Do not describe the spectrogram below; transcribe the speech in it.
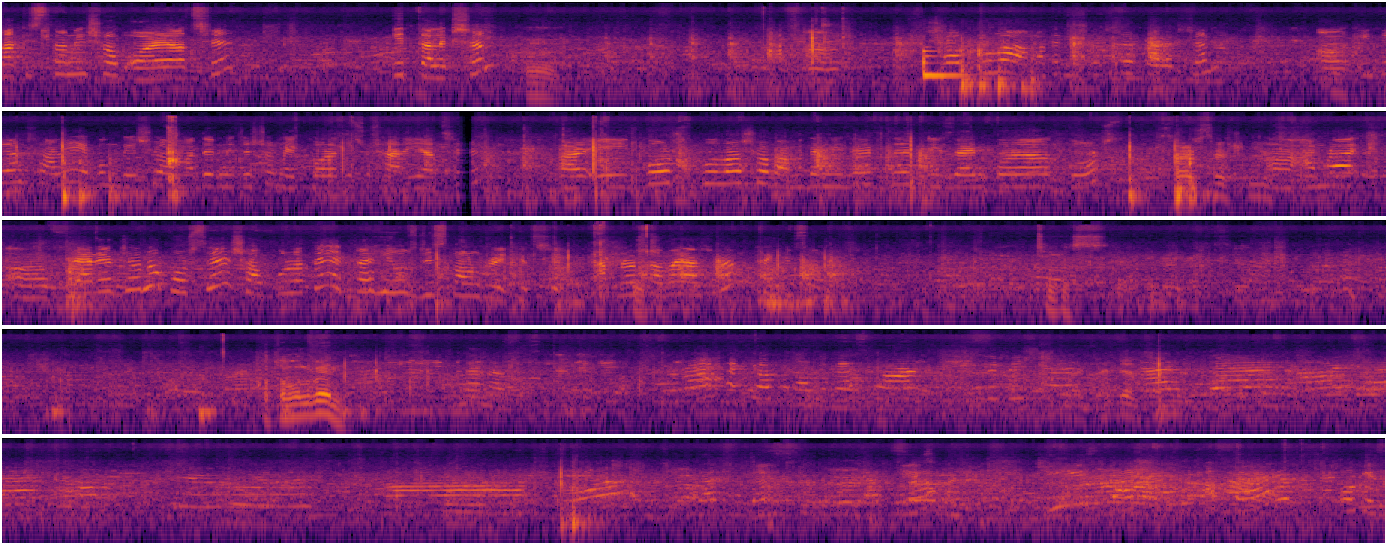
পাকিস্তানি সব ওয়ার আছে ঈদ কালেকশন সবগুলো আমাদের নিজস্ব কালেকশন ইন্ডিয়ান শাড়ি এবং দেশীয় আমাদের নিজস্ব মেক করা কিছু শাড়ি আছে। আর এই কোর্সগুলো সব আমাদের নিজেদের ডিজাইন করা কোর্স আমরা ফ্ল্যাটের জন্য কোর্সে সবগুলোতে একটা হিউজ ডিসকাউন্ট রেখেছি। আপনারা সবাই আসবেন। থ্যাংক ইউ সো মাচ ঠিক আছে। কথা বলবেন? Okay, so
